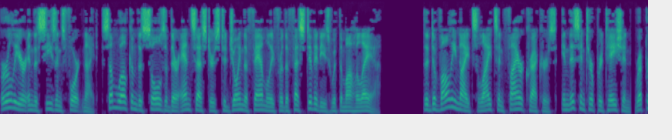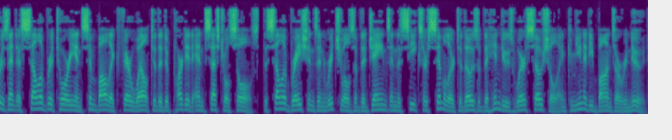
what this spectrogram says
Earlier in the season's fortnight, some welcome the souls of their ancestors to join the family for the festivities with the Mahalaya. The Diwali night's lights and firecrackers, in this interpretation, represent a celebratory and symbolic farewell to the departed ancestral souls. The celebrations and rituals of the Jains and the Sikhs are similar to those of the Hindus, where social and community bonds are renewed.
